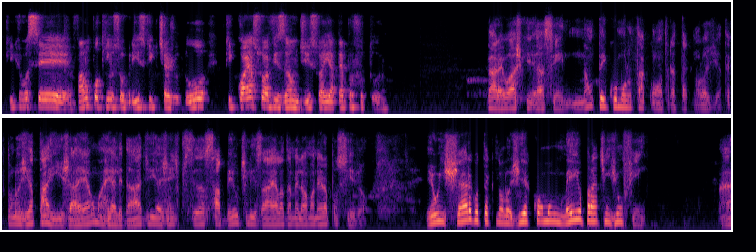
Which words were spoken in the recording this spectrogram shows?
O que, que você fala um pouquinho sobre isso? O que, que te ajudou? Que, qual é a sua visão disso aí até para o futuro? Cara, eu acho que assim não tem como lutar contra a tecnologia. A tecnologia está aí, já é uma realidade e a gente precisa saber utilizar ela da melhor maneira possível. Eu enxergo tecnologia como um meio para atingir um fim. Né?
